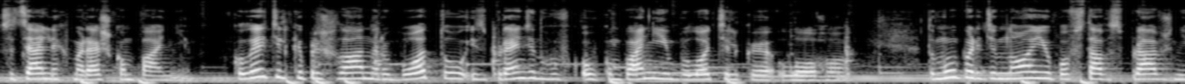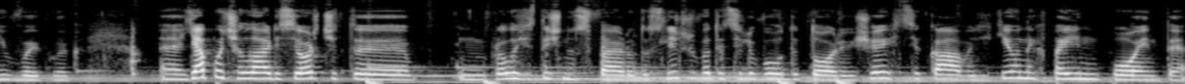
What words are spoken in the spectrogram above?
соціальних мереж компанії. Коли я тільки прийшла на роботу із брендінгу в- компанії було тільки лого. Тому переді мною повстав справжній виклик. Е, Я почала ресерчити про логістичну сферу, досліджувати цільову аудиторію, що їх цікавить, які у них пейнпойнти.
